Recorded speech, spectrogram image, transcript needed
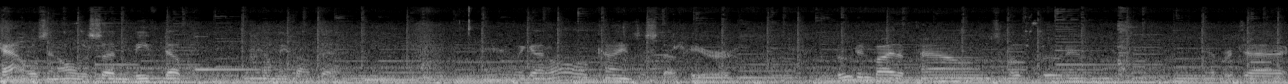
cows and all of a sudden beef doubled. Tell me about that. We got all kinds of stuff here. Boudin by the pound, smoked boudin, pepper jack,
